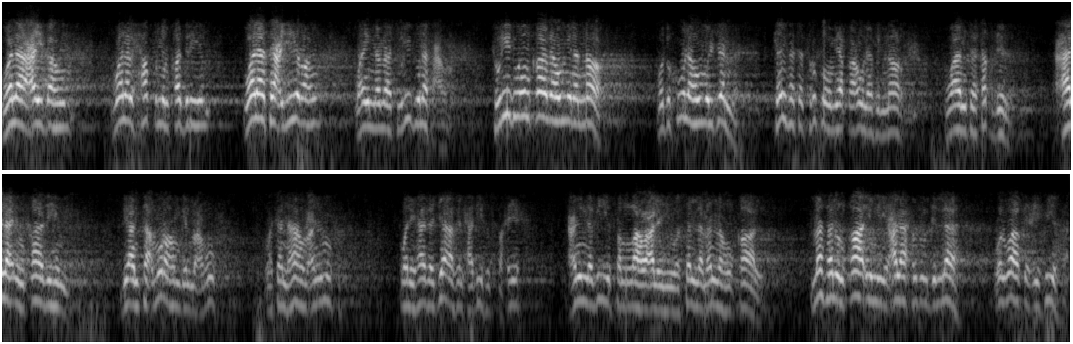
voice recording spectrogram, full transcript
ولا عيبهم ولا الحط من قدرهم ولا تعييرهم وإنما تريد نفعهم. تريد إنقاذهم من النار ودخولهم الجنة كيف تتركهم يقعون في النار؟ وأنت تقدر على إنقاذهم بأن تأمرهم بالمعروف وتنهاهم عن المنكر. ولهذا جاء في الحديث الصحيح عن النبي صلى الله عليه وسلم أنه قال مثل القائم على حدود الله والواقع فيها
